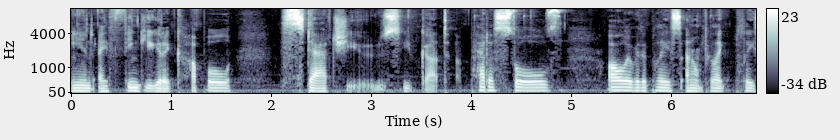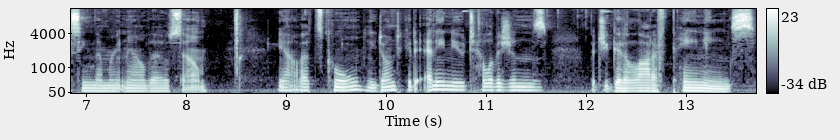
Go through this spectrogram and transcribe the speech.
and I think you get a couple statues. You've got pedestals all over the place. I don't feel like placing them right now, though, so yeah, that's cool. You don't get any new televisions, but you get a lot of paintings.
